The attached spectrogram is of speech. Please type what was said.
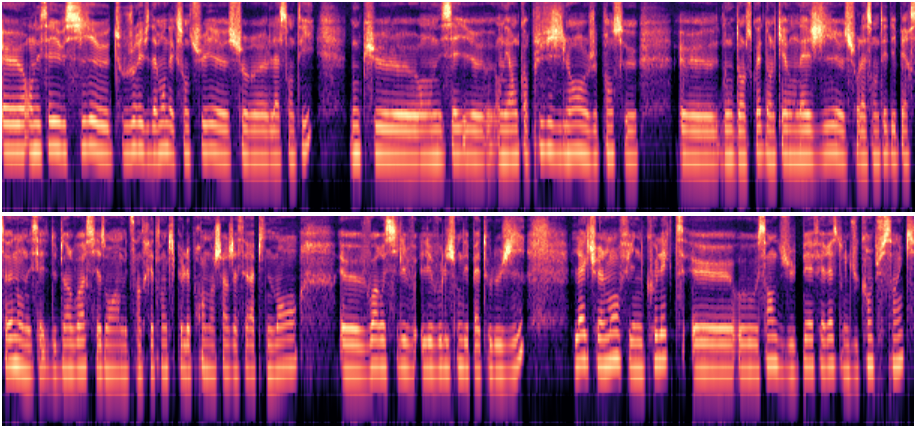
Euh, on essaye aussi euh, toujours évidemment d'accentuer sur la santé. Donc on essaye, on est encore plus vigilant, je pense, euh, donc dans le squat dans lequel on agit euh, sur la santé des personnes. On essaye de bien voir si elles ont un médecin traitant qui peut les prendre en charge assez rapidement, euh, voir aussi l'évo- l'évolution des pathologies. Là actuellement, on fait une collecte au sein du PFRS, donc du campus 5,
